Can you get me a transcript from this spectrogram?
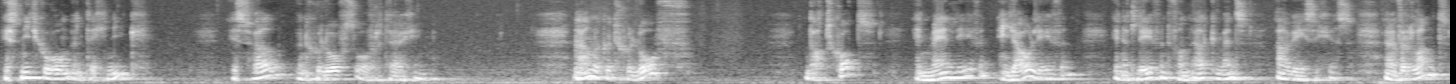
is niet gewoon een techniek, is wel een geloofsovertuiging. Namelijk het geloof dat God in mijn leven, in jouw leven, in het leven van elke mens aanwezig is. En verlangt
